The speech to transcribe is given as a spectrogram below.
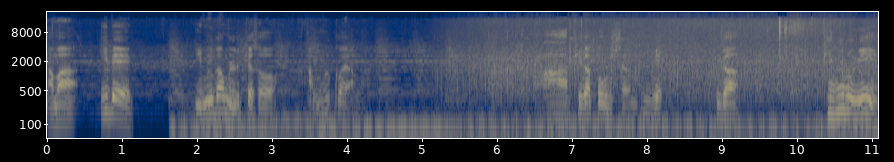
아마 입에 이물감을 느껴서 안 물 거야 아마. 아 비가 또 오기 시작합니다. 이게 비가 비구름이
